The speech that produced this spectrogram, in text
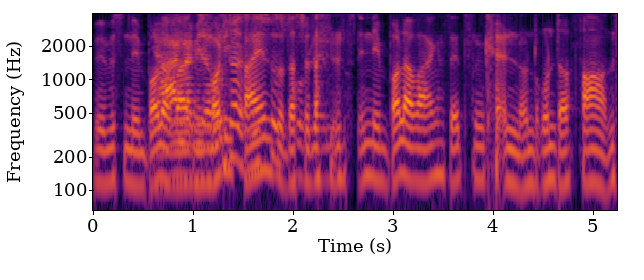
wir müssen den Bollerwagen nicht modifieren, so das sodass wir dann uns in den Bollerwagen setzen können und runterfahren.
